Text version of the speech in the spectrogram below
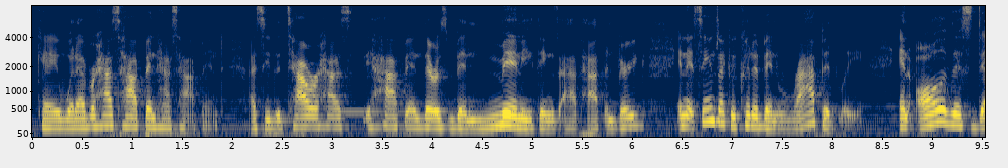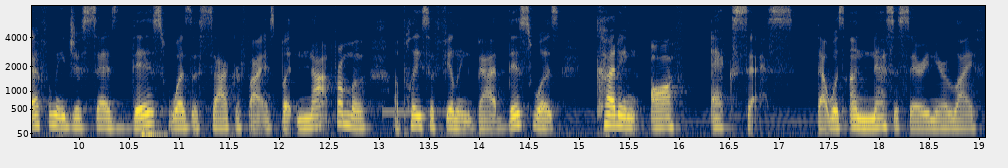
Okay, whatever has happened has happened. I see the tower has happened. There's been many things that have happened very, and it seems like it could have been rapidly. And all of this definitely just says this was a sacrifice, but not from a, a place of feeling bad. This was cutting off excess that was unnecessary in your life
